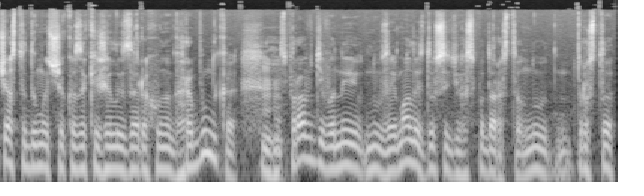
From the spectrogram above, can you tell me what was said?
Часто думають, що козаки жили за рахунок грабунка, насправді вони ну, займалися досить господарством. Ну просто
